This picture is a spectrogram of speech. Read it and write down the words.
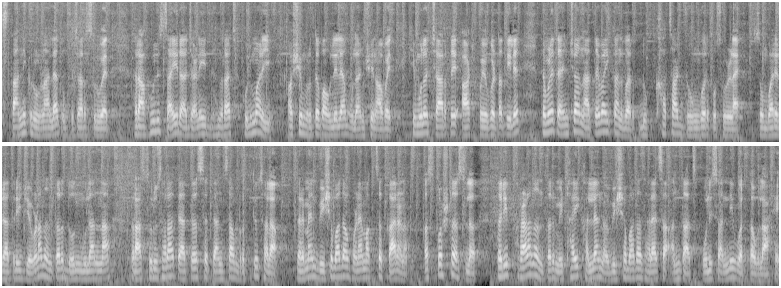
स्थानिक रुग्णालयात उपचार सुरू आहेत. राहुल साईराज आणि धनराज फुलमाळी अशी मृत पावलेल्या मुलांची नावं आहेत. ही मुलं चार ते आठ वयोगटातील आहेत. त्यामुळे त्यांच्या नातेवाईकांवर दुःखाचा डोंगर कोसळलाय. सोमवारी रात्री जेवणानंतर दोन मुलांना त्रास सुरू झाला. त्यातच त्यांचा मृत्यू झाला. दरम्यान विषबाधा होण्यामागचं कारण अस्पष्ट असलं तरी फराळानंतर मिठाई खाल्ल्या खाल्ल्यानं विषबाधा झाल्याचा अंदाज पोलिसांनी वर्तवला आहे.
